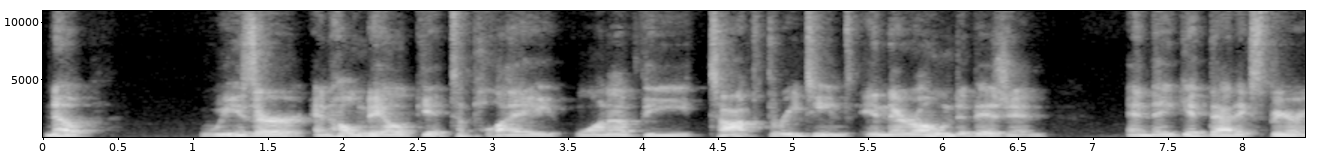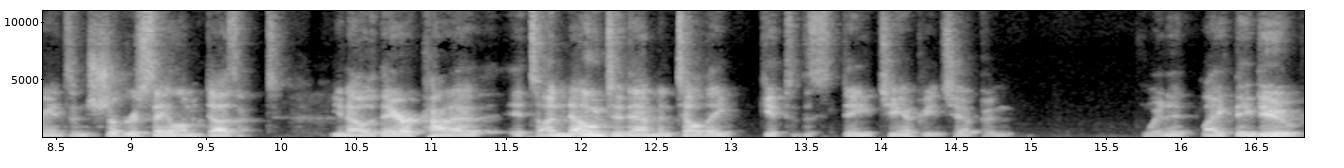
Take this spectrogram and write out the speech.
No, Weiser and Homedale get to play one of the top three teams in their own division and they get that experience, and Sugar Salem doesn't. You know, they're kind of it's unknown to them until they get to the state championship and win it like they do.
